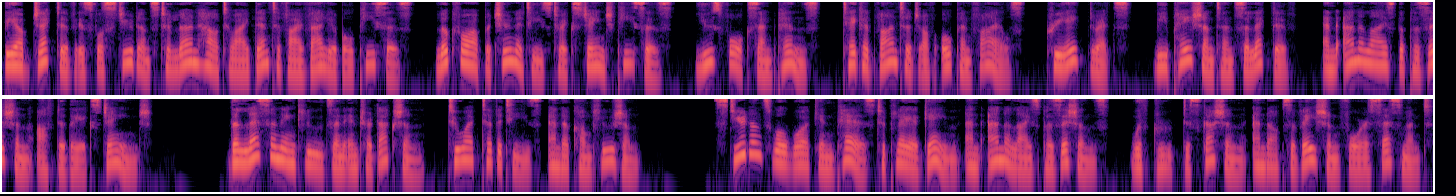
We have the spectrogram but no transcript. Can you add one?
The objective is for students to learn how to identify valuable pieces, look for opportunities to exchange pieces, use forks and pins, take advantage of open files, create threats, be patient and selective, and analyze the position after the exchange. The lesson includes an introduction, two activities, and a conclusion. Students will work in pairs to play a game and analyze positions, with group discussion and observation for assessment.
